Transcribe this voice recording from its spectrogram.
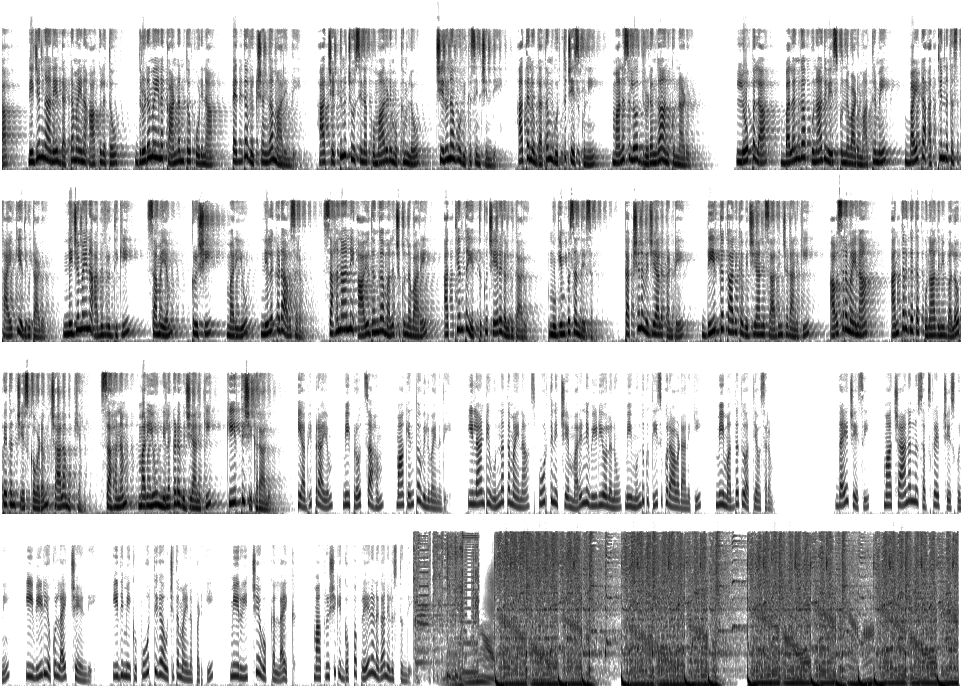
నిజంగానే దట్టమైన ఆకులతో దృఢమైన కాండంతో కూడిన పెద్ద వృక్షంగా మారింది. ఆ చెట్టును చూసిన కుమారుడి ముఖంలో చిరునవ్వు వికసించింది. అతను గతం గుర్తు చేసుకుని మనసులో దృఢంగా అనుకున్నాడు. లోపల బలంగా పునాది వేసుకున్నవాడు మాత్రమే బయట అత్యున్నత స్థాయికి ఎదుగుతాడు. నిజమైన అభివృద్ధికి సమయం కృషి మరియు నిలకడ అవసరం. సహనాన్ని ఆయుధంగా మలచుకున్నవారే అత్యంత ఎత్తుకు చేరగలుగుతారు. ముగింపు సందేశం. తక్షణ విజయాల కంటే దీర్ఘకాలిక విజయాన్ని సాధించడానికి అవసరమైన అంతర్గత పునాదిని బలోపేతం చేసుకోవడం చాలా ముఖ్యం. సహనం మరియు నిలకడ విజయానికి కీర్తి శిఖరాలు. ఈ అభిప్రాయం మీ ప్రోత్సాహం మాకెంతో విలువైనది. ఇలాంటి ఉన్నతమైన స్ఫూర్తినిచ్చే మరిన్ని వీడియోలను మీ ముందుకు తీసుకురావడానికి మీ మద్దతు అత్యవసరం. దయచేసి మా ఛానల్ను సబ్స్క్రైబ్ చేసుకుని ఈ వీడియోకు లైక్ చేయండి. ఇది మీకు పూర్తిగా ఉచితమైనప్పటికీ మీరు ఇచ్చే ఒక్క లైక్ మా కృషికి గొప్ప ప్రేరణగా నిలుస్తుంది.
